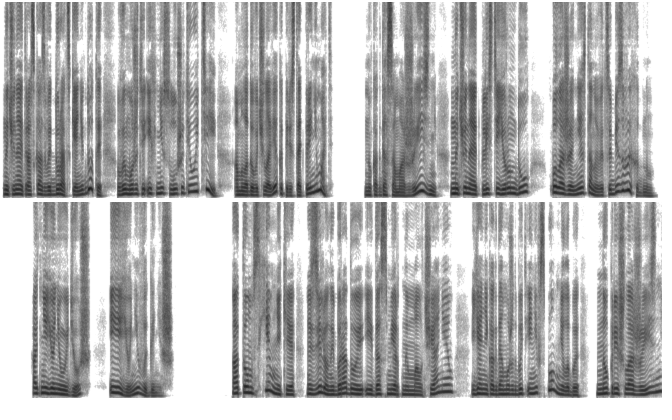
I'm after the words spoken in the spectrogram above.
начинает рассказывать дурацкие анекдоты, вы можете их не слушать и уйти, а молодого человека перестать принимать. Но когда сама жизнь начинает плести ерунду, положение становится безвыходным. От нее не уйдешь и ее не выгонишь. О том схимнике с зеленой бородой и досмертным молчанием я никогда, может быть, и не вспомнила бы, но пришла жизнь,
